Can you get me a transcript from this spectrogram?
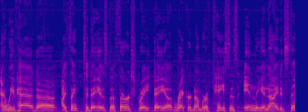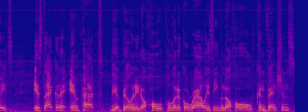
And we've had, uh, I think today is the third straight day of record number of cases in the United States. Is that going to impact the ability to hold political rallies, even to hold conventions?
